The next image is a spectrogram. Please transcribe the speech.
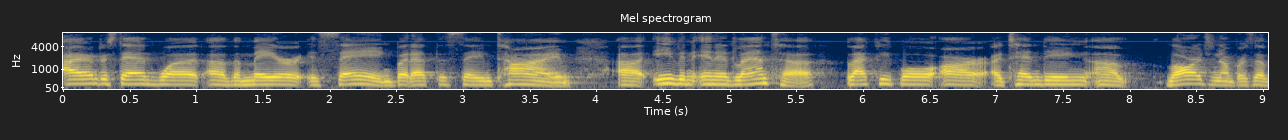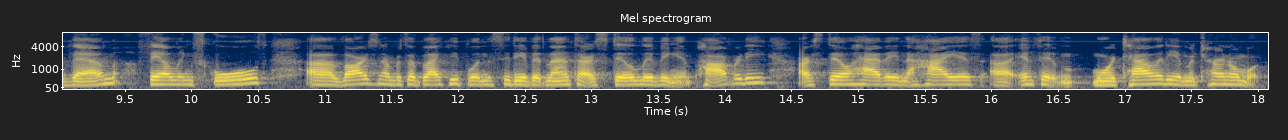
I understand what uh, the mayor is saying, but at the same time, uh, even in Atlanta, black people are attending uh, large numbers of them failing schools. Uh, large numbers of black people in the city of Atlanta are still living in poverty, are still having the highest uh, infant mortality and maternal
